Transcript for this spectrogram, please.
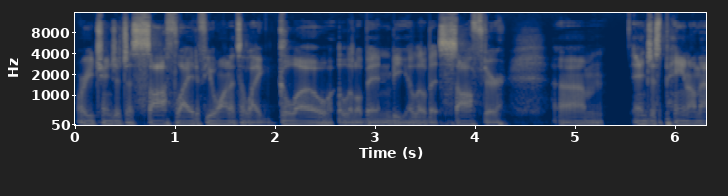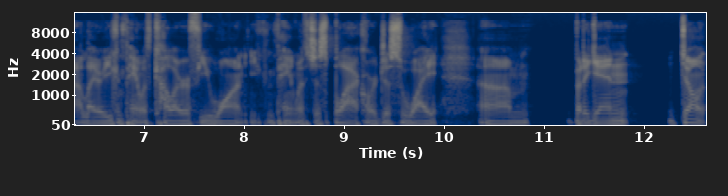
or you change it to soft light if you want it to like glow a little bit and be a little bit softer. Um, and just paint on that layer. You can paint with color if you want. You can paint with just black or just white. Um, but again, don't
